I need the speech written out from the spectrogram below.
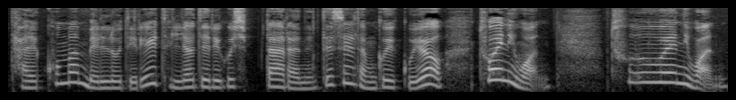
달콤한 멜로디를 들려드리고 싶다라는 뜻을 담고 있고요. 21, 21.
